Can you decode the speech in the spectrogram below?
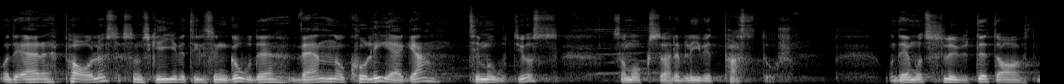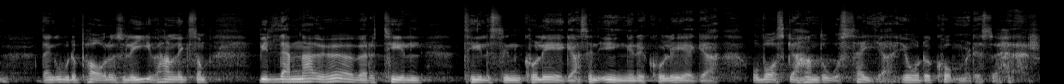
Och det är Paulus som skriver till sin gode vän och kollega Timoteus som också hade blivit pastor. Och det är mot slutet av den gode Paulus liv. Han liksom vill lämna över till, till sin kollega, sin yngre kollega. Och vad ska han då säga? Jo, då kommer det så här.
